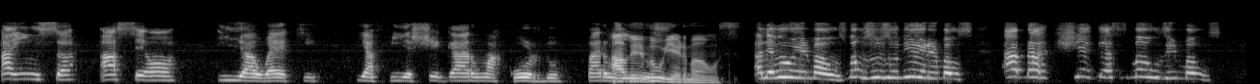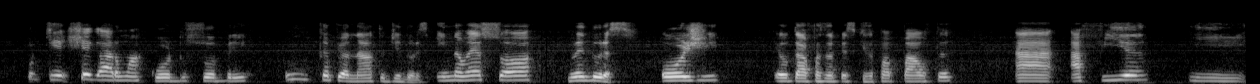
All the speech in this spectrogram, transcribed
a INSA, a ACO e a WEC e a FIA chegaram a um acordo para. Aleluia, irmãos! Aleluia, irmãos! Vamos nos unir, irmãos! Abra, chega as mãos, irmãos! Porque chegaram a um acordo sobre um campeonato de Endurance. E não é só no Endurance. Hoje, eu estava fazendo pesquisa para a pauta, a, a FIA e,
